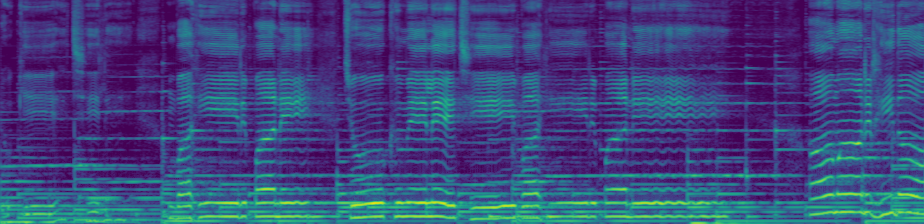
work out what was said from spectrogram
লুকিয়েছিলে বাহির পানে চোখ মেলেছি বাহির পানে। আমার হৃদয়ে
